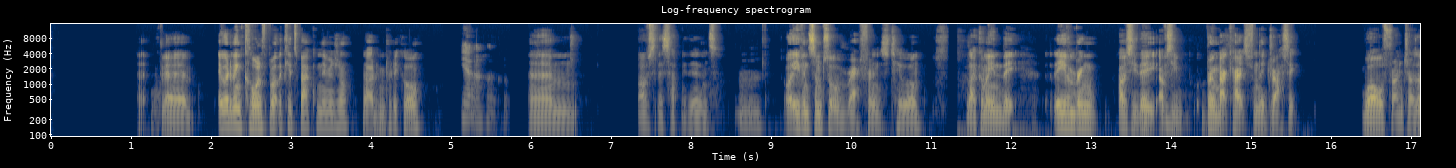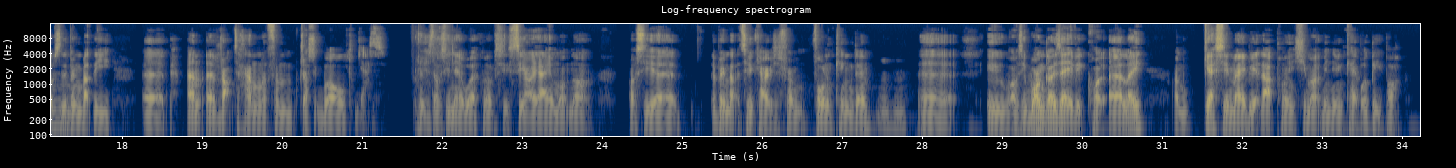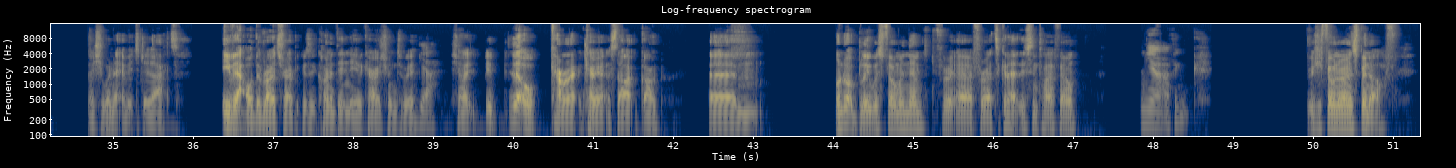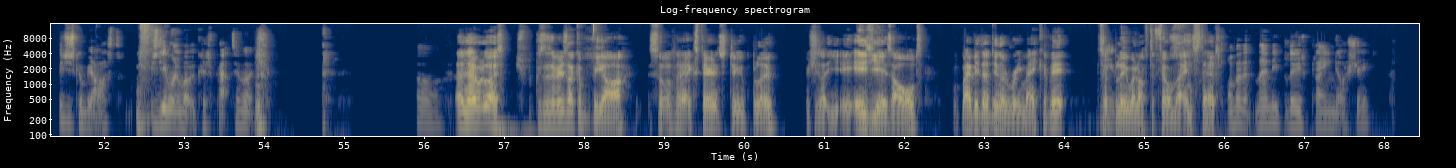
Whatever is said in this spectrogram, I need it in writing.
Uh, uh, it would have been cool if they brought the kids back from the original. That would have been pretty cool. Yeah. Um, obviously they sadly didn't, Mm. or even some sort of reference to them. Like, I mean, they they even bring obviously they obviously bring back characters from the Jurassic World franchise. Obviously, they Mhm. bring back the uh, han- uh raptor handler from Jurassic World. Yes. who's obviously now working obviously CIA and whatnot. Obviously, uh, they bring back the two characters from Fallen Kingdom. hmm Uh, who obviously one goes out of it quite early. I'm guessing maybe at that point she might have been doing Cowboy Bebop, so she went out of it to do that. Either that or the road to it because they kind of didn't need a character into it. Yeah. So it, little camera cameo at the start, gone. Um, I wonder what Blue was filming them for uh, for her to get out this entire film. Yeah. I think Was she filming her own spin off? she's just gonna be asked. She didn't want to work with Chris Pratt too much. oh. I know what it was because there is like a VR sort of uh, experience to Blue, which is like it is years old. Maybe they're doing a remake of it. So Maybe. Blue went off to film that instead. Or maybe, maybe Blue's playing Yoshi,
